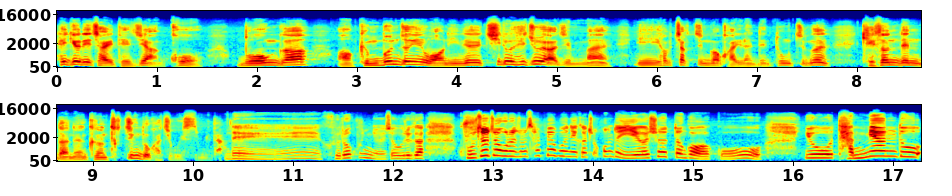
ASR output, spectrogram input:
해결이 잘 되지 않고 무언가 어, 근본적인 원인을 치료해줘야지만 이 협착증과 관련된 통증은 개선된다는 그런 특징도 가지고 있습니다. 네, 그렇군요. 그래서 우리가 구조적으로 좀 살펴보니까 조금 더 이해가 쉬웠던 것 같고, 요 단면도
